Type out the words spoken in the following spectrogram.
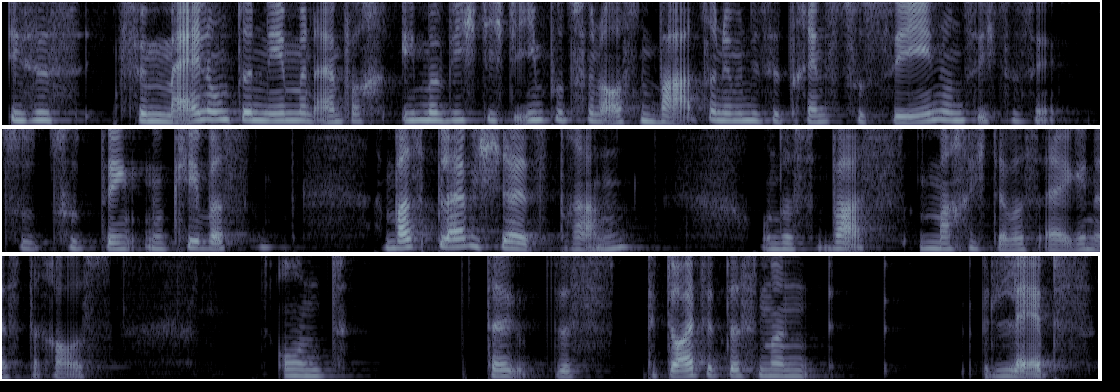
ist es für mein Unternehmen einfach immer wichtig, die Inputs von außen wahrzunehmen, diese Trends zu sehen und sich zu, zu, zu denken, okay, was, an was bleibe ich da jetzt dran und aus was mache ich da was eigenes daraus. Und da, das bedeutet, dass man Labs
